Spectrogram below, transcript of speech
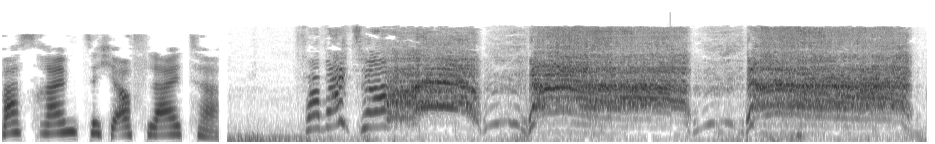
Was reimt sich auf Leiter? Verwalter!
